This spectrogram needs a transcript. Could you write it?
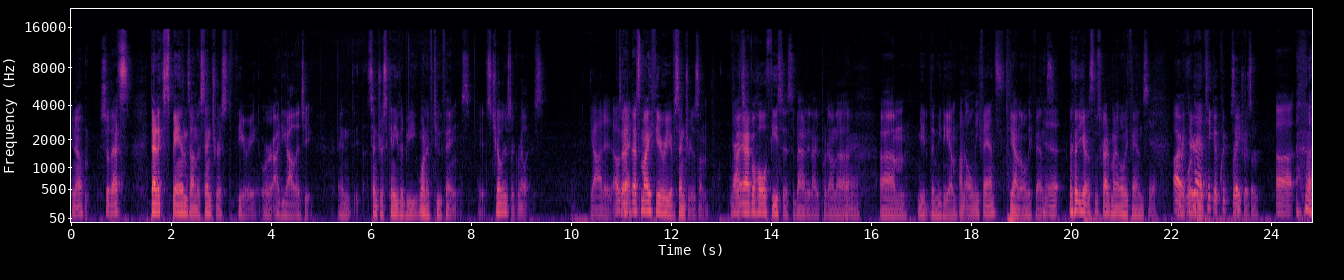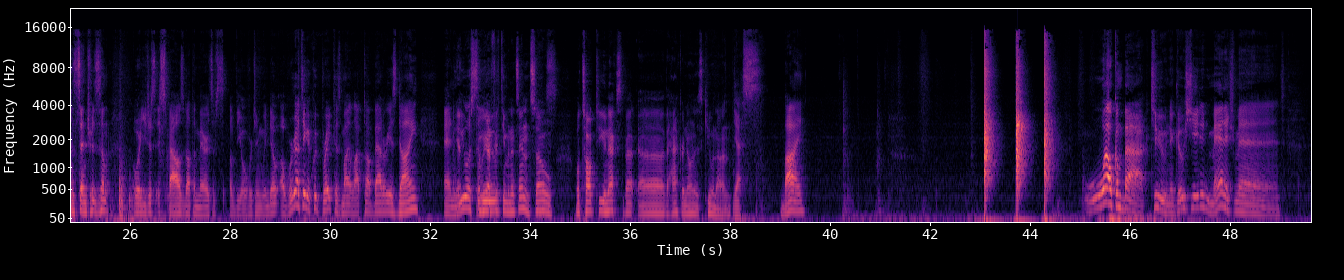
You know, so that's that expands on the centrist theory or ideology, and centrists can either be one of two things: it's chillers or grillers. Got it. So Okay. that, that's my theory of centrism. I, I have a whole thesis about it. I put on a Alright. um, the medium. on OnlyFans. Yeah, on OnlyFans. Yeah. you gotta subscribe to my OnlyFans. Yeah. All right, we're gonna take a quick break. Centrism. uh, centrism, where you just espouse about the merits of, of the Overton window. Uh, we're gonna take a quick break because my laptop battery is dying, and Yep, we will see and we you. got 15 minutes in, so Yes. we'll talk to you next about uh, the hacker known as QAnon. yes. Bye. Welcome back to Negotiated Management.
